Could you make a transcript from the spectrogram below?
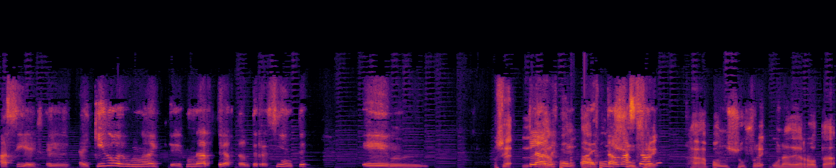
Así es. El aikido es un, es un arte bastante reciente. Eh, o sea, Japón, sufre, una derrota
